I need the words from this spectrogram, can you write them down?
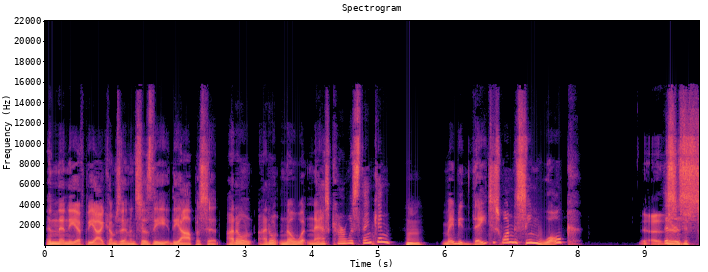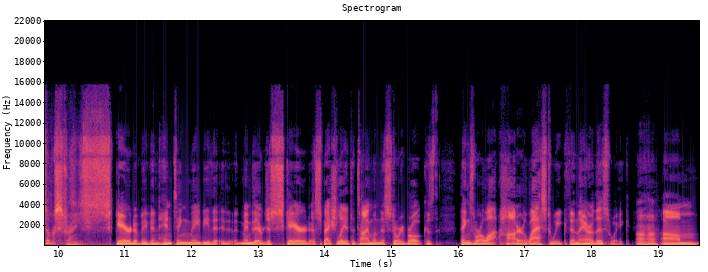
And then the FBI comes in and says the the opposite. I don't I don't know what NASCAR was thinking. Hmm. Maybe they just wanted to seem woke. Uh, This they're is just so strange. Scared of even hinting, maybe that maybe they were just scared, especially at the time when this story broke, because things were a lot hotter last week than they are this week. Uh huh. Um,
